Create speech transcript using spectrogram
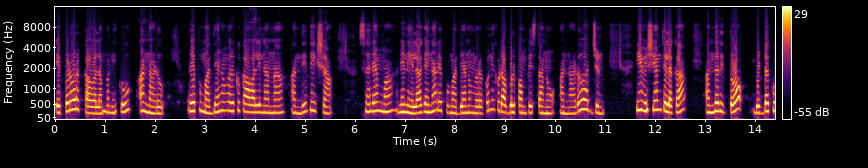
ఎప్పటి వరకు కావాలమ్మా నీకు? అన్నాడు. రేపు మధ్యాహ్నం వరకు కావాలి నాన్న అంది దీక్ష. సరే అమ్మా నేను ఎలాగైనా రేపు మధ్యాహ్నం వరకు నీకు డబ్బులు పంపిస్తాను అన్నాడు అర్జున్. ఈ విషయం తెలక అందరితో బిడ్డకు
